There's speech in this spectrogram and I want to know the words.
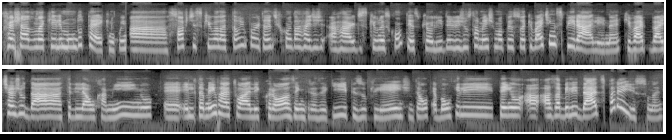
fechado naquele mundo técnico. A soft skill ela é tão importante quanto a hard, a hard skill nesse contexto, porque o líder ele é justamente uma pessoa que vai te inspirar ali, né? Que vai, vai te ajudar a trilhar um caminho. É, ele também vai atuar ali cross entre as equipes, o cliente. Então é bom que ele tenha as habilidades para isso, né?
